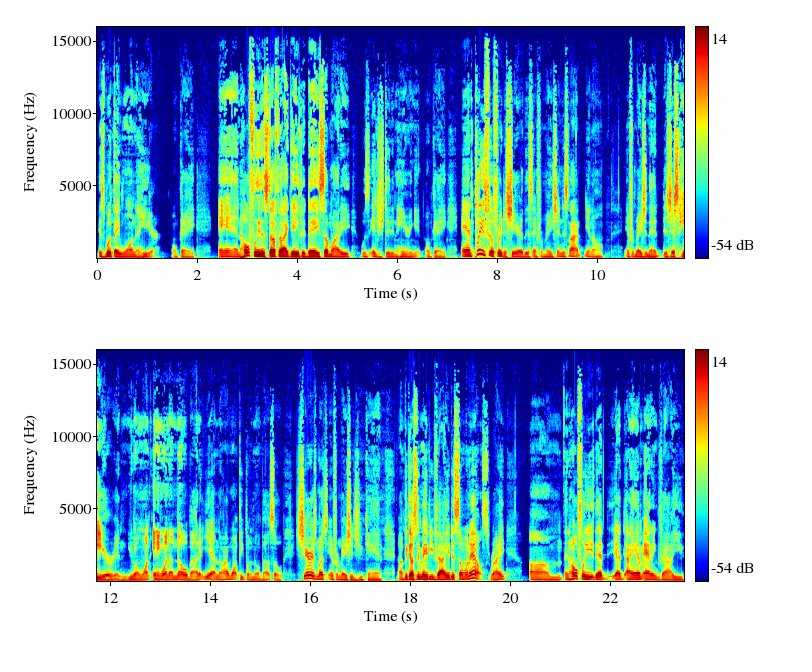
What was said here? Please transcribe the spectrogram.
is what they want to hear. Okay. And hopefully, the stuff that I gave today, somebody was interested in hearing it. Okay. And please feel free to share this information. It's not, you know, information that is just here and you don't want anyone to know about it. Yeah, no, I want people to know about it. So share as much information as you can uh, because it may be value to someone else, right? Um, and hopefully that I, I, am adding value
